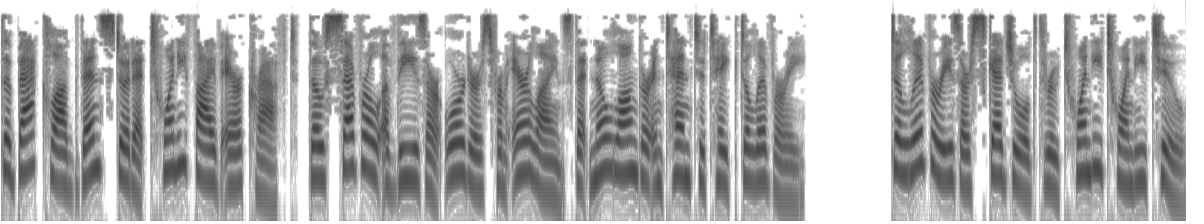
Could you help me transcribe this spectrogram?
The backlog then stood at 25 aircraft, though several of these are orders from airlines that no longer intend to take delivery. Deliveries are scheduled through 2022.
